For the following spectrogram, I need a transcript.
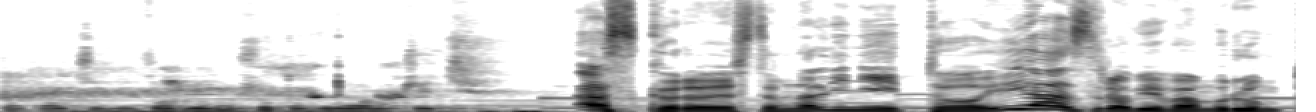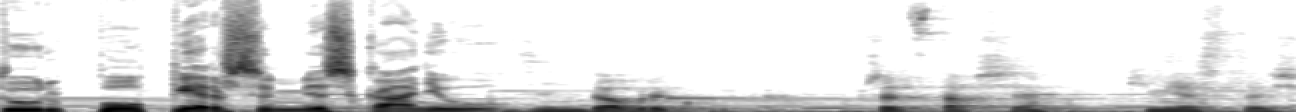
Czekajcie widzowie, muszę to wyłączyć. A skoro jestem na linii, to ja zrobię wam room tour po pierwszym mieszkaniu. Dzień dobry, Kulka. Przedstaw się, kim jesteś,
